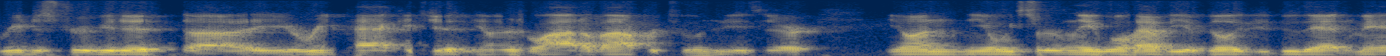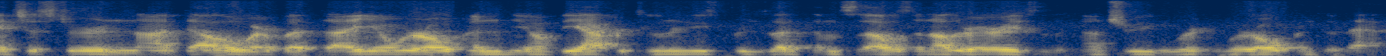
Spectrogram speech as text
redistribute it, uh, you repackage it. You know, there's a lot of opportunities there. You know, and you know, we certainly will have the ability to do that in Manchester and uh, Delaware. But uh, you know, we're open. You know, if the opportunities present themselves in other areas of the country, we're we're open to that.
